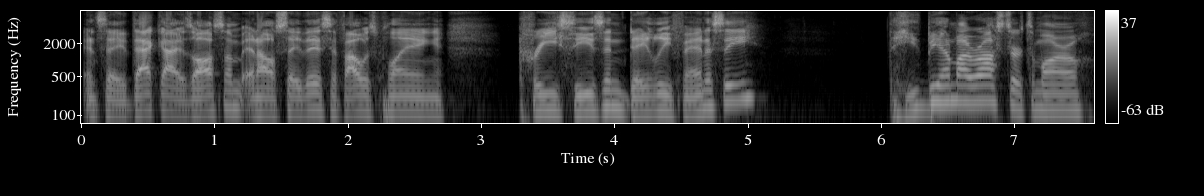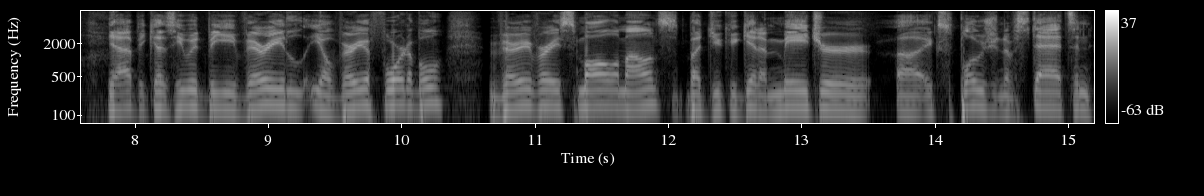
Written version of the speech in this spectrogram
and say that guy is awesome. And I'll say this if I was playing preseason daily fantasy he'd be on my roster tomorrow Yeah, because he would be very, you know, very affordable, very, very small amounts, but you could get a major uh, explosion of stats. And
